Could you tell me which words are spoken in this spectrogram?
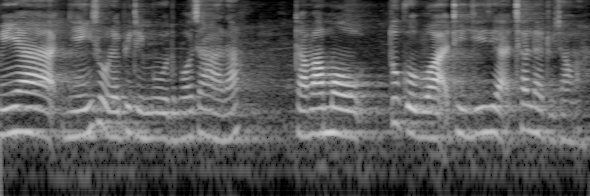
မင်းကငိမ့်ဆိုတဲ့ဖြစ်တည်မှုကိုသဘောကျရတာဒါမှမဟုတ်သူ့ကိုယ်ဘဝအထင်ကြီးစရာအချက်လက်တွေကြောင့်လား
